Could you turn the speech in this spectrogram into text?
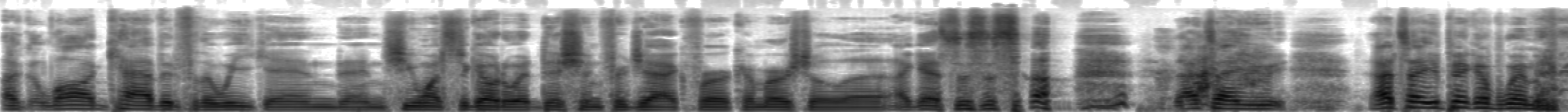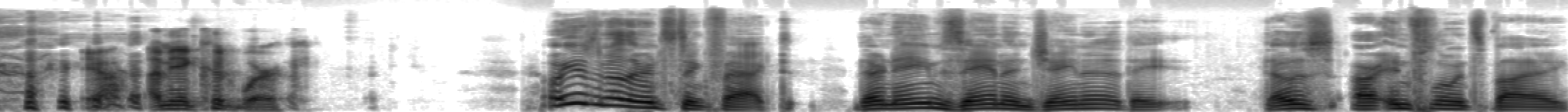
a log cabin for the weekend, and she wants to go to audition for Jack for a commercial. Uh, I guess this is some, that's how you that's how you pick up women. Yeah. I mean, it could work. Oh, here's another interesting fact. Their names, Zan and Jayna, they those are influenced by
